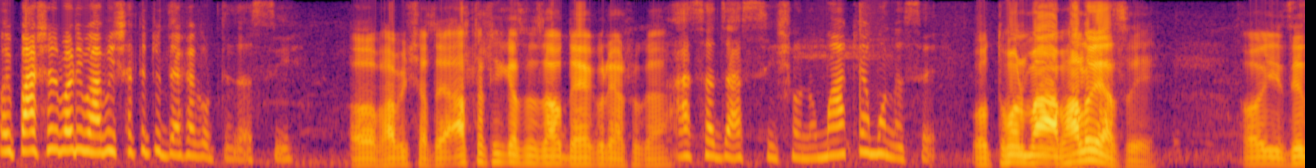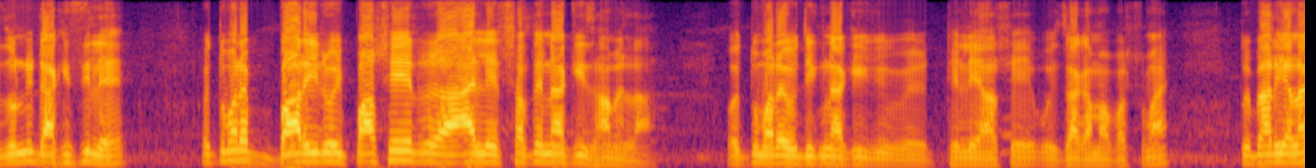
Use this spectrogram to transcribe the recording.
ওই পাশের বাড়ি ভাবির সাথে একটু দেখা করতে যাচ্ছি। ও ভাবির সাথে? আচ্ছা ঠিক আছে যাও দেখা করে আসো গা। আচ্ছা যাচ্ছি শোনো। মা কেমন আছে? ও তোমার মা ভালোই আছে। ওই যে জন্যই ডাকিছিলে ওই তোমার বাড়ির ওই পাশের আইলের সাথে নাকি ঝামেলা। ওই তোমার ওই দিক নাকি ঠেলে আসে ওই জাগা মাপার সময়। তো বাড়িওয়ালা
